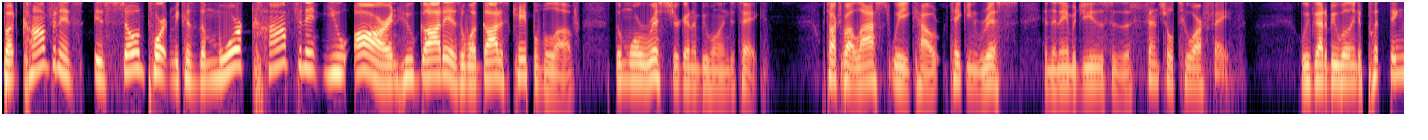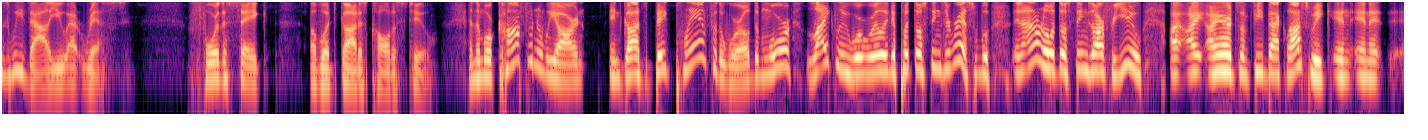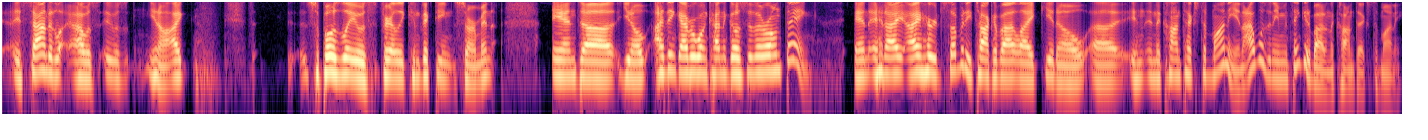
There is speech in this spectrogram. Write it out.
But confidence is so important because the more confident you are in who God is and what God is capable of, the more risks you're going to be willing to take. We talked about last week how taking risks in the name of Jesus is essential to our faith. We've got to be willing to put things we value at risk for the sake of what God has called us to. And the more confident we are in, in God's big plan for the world, the more likely we're willing to put those things at risk. And I don't know what those things are for you. I, I, I heard some feedback last week, and, and it it sounded like I was it was you know I supposedly it was a fairly convicting sermon. And uh, you know, I think everyone kind of goes to their own thing. And and I, I heard somebody talk about like you know uh, in in the context of money, and I wasn't even thinking about it in the context of money.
